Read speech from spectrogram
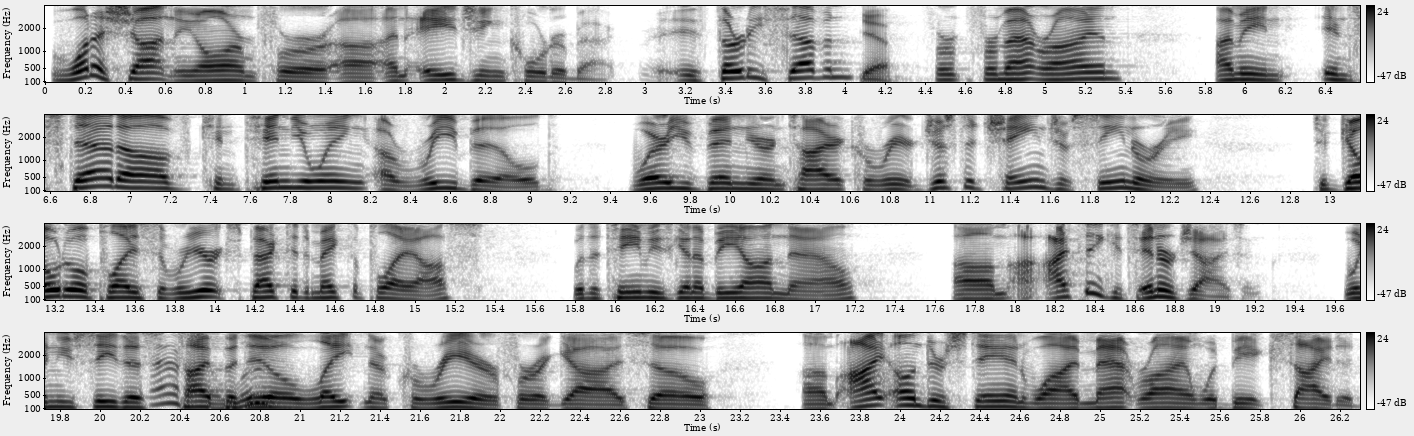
What a shot in the arm for uh, an aging quarterback. 37 yeah. for, for Matt Ryan. I mean, instead of continuing a rebuild where you've been your entire career, just a change of scenery to go to a place that where you're expected to make the playoffs with the team he's going to be on now. Um, I, I, think it's energizing when you see this Absolutely. type of deal late in a career for a guy. So um, I understand why Matt Ryan would be excited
